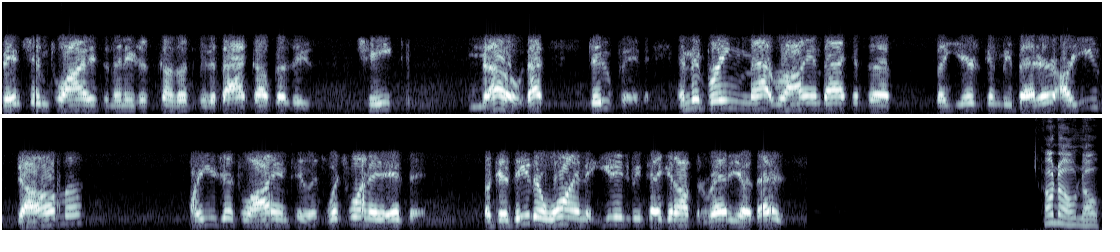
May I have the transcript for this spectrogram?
bench him twice, and then he just comes up to be the backup because he's cheap. No, that's stupid. And then bring Matt Ryan back at the the year's going to be better. Are you dumb? Are you just lying to us? Which one is it? Because either one, you need to be taken off the radio. That is Oh no, no.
